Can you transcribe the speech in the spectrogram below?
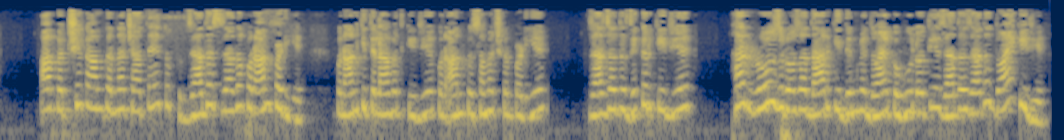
آپ اچھے کام کرنا چاہتے ہیں تو زیادہ سے زیادہ قرآن پڑھیے۔ قرآن کی تلاوت کیجیے، قرآن کو سمجھ کر پڑھیے۔ زیادہ سے زیادہ ذکر کیجیے۔ ہر روز روزہ دار کی دن میں دعائیں قبول ہوتی ہیں۔ زیادہ سے زیادہ دعائیں کیجیے۔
